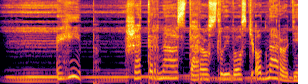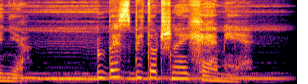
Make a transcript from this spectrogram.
HIP. Šetrná starostlivosť od narodenia. Bez zbytočnej chémie.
